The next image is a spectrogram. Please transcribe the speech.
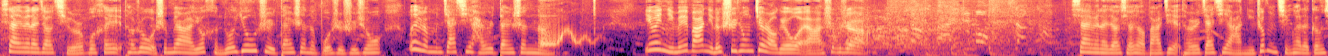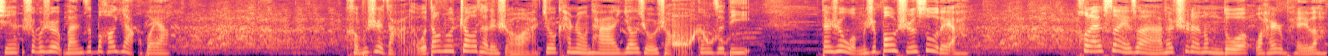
下一位呢叫企鹅不黑，他说我身边啊有很多优质单身的博士师兄，为什么佳期还是单身呢？因为你没把你的师兄介绍给我呀，是不是？下一位呢叫小小八戒，他说佳期啊，你这么勤快的更新，是不是丸子不好养活呀？可不是咋的，我当初招他的时候啊，就看中他要求少，工资低，但是我们是包食宿的呀。后来算一算啊，他吃了那么多，我还是赔了。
